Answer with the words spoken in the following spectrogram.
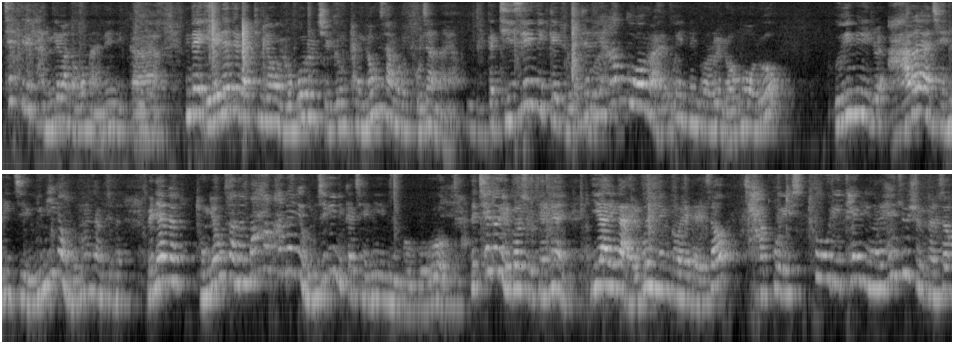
책들이 단계가 너무 많으니까. 근데 얘네들 같은 경우 요거를 지금 동영상으로 보잖아요. 음. 그러니까 디즈니께 주고 애들이 한국어로 알고 있는 거를 영어로 의미를 알아야 재미지 의미가 모르는 상태는 왜냐하면 동영상은 막 화면이 움직이니까 재미있는 거고 근데 책을 읽어줄 때는 이 아이가 알고 있는 거에 대해서 자꾸 이 스토리텔링을 해주시면서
